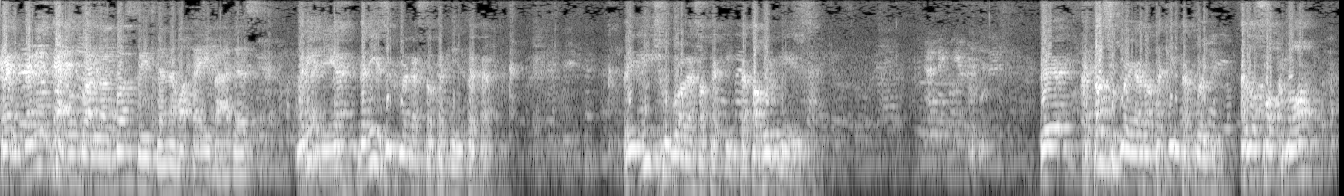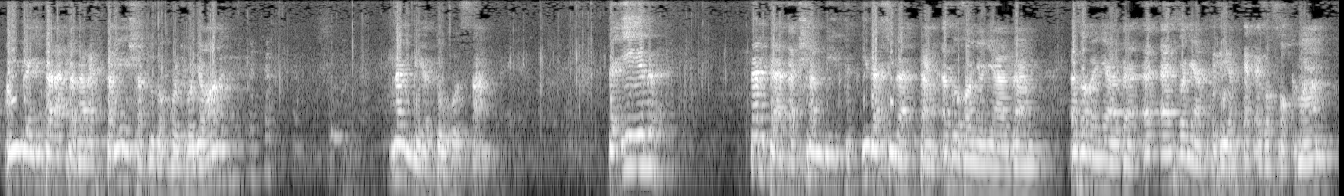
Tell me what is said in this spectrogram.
De, de, de, vannak basszít, de nem a te hibád ez. De, de, de nézzük meg ezt a tekintetet. De nincs fogal ez a tekintet, ahogy néz. Hát azt sugalja ez a tekintet, hogy ez a szakma, amiben így belekeveredtem, én sem tudom, hogy hogyan, nem méltó hozzám. De én nem tehetek semmit, ide születtem, ez az anyanyelvem, ez a nyelve, e- ez a nyelvhez értek, ez a szakmám,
